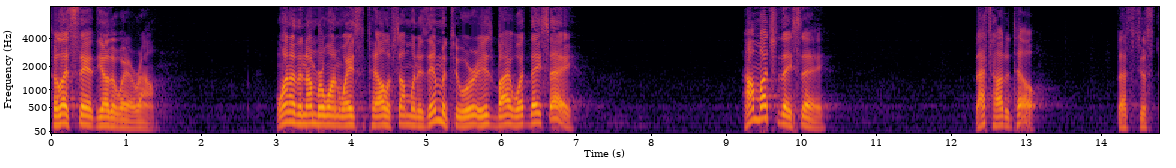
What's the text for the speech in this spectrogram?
So let's say it the other way around. One of the number one ways to tell if someone is immature is by what they say. How much do they say. That's how to tell. That's just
